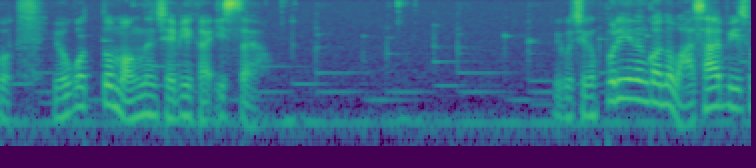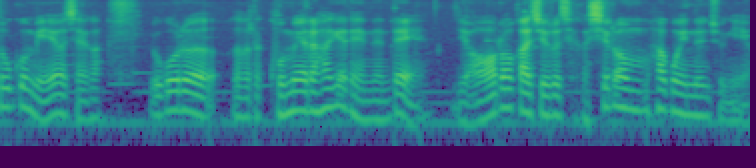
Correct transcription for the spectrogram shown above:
있고 요것도 먹는 재미가 있어요. 그리고 지금 뿌리는 거는 와사비 소금이에요. 제가 요거를 구매를 하게 됐는데 여러 가지로 제가 실험하고 있는 중이에요.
